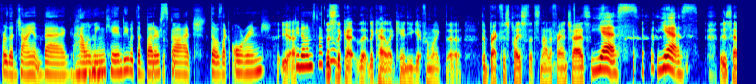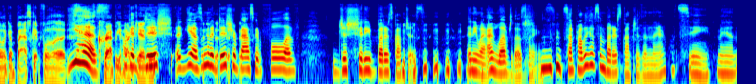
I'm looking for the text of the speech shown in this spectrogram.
for the giant bag Halloween candy with the butterscotch that was like orange. Yeah. Do you know what I'm talking about? This is the kind the, the kind of like candy you get from like the the breakfast place that's not a franchise. Yes. Yes. They just have like a basket full of Yes. crappy hard like a candy. dish. Uh, yes, I'm gonna dish your basket full of just shitty butterscotches. anyway, I loved those things, so I'd probably have some butterscotches in there. Let's see, man.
